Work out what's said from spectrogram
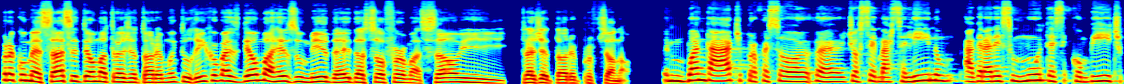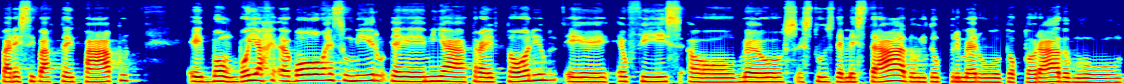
Para começar, você tem uma trajetória muito rica, mas dê uma resumida aí da sua formação e trajetória profissional. Boa tarde, professor uh, José Marcelino. Agradeço muito esse convite para esse bate-papo. Bom, vou, vou resumir eh, minha trajetória. Eh, eu fiz meus estudos de mestrado e do primeiro doutorado no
